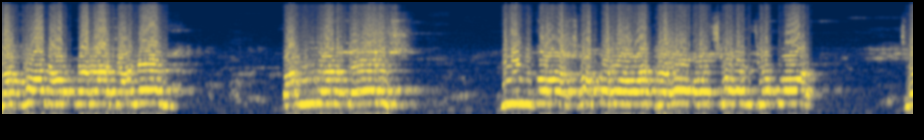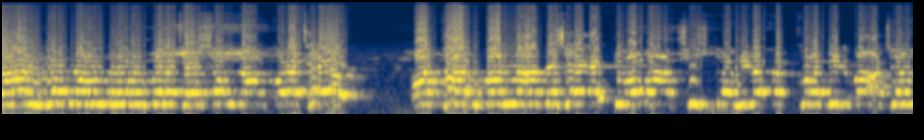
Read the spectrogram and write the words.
যখন আপনারা জানেন, বাংলাদেশ দীর্ঘ সতেরো, আঠারো বছর যাবৎ যার জন্য আন্দোলন করেছে সংগ্রাম নির্বাচন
